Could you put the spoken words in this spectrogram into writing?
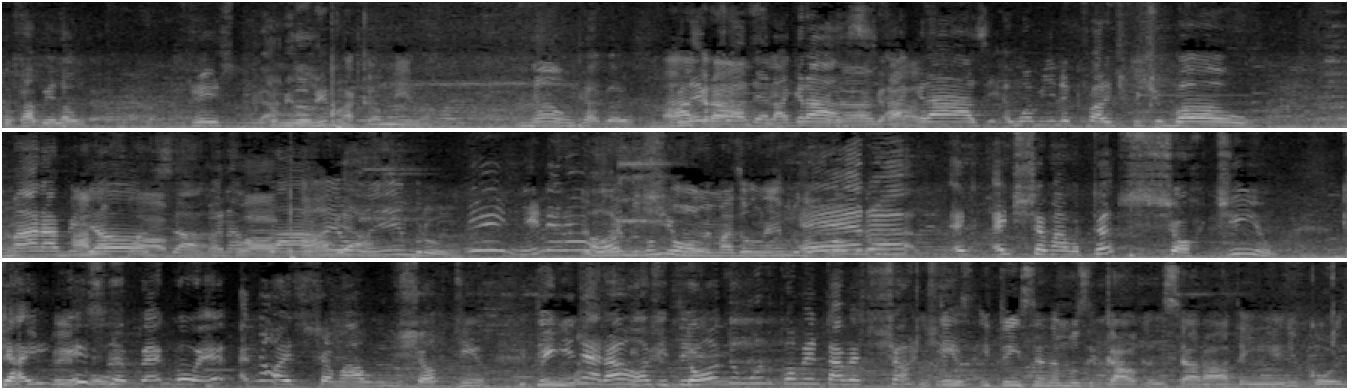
do cabelão crespo. Camila Lima? A Camila. Não, que agora. Já Grazi. dela, a Grazi. A A Grazi. Grazi, uma menina que fala de futebol. Maravilhosa. Ana Ana Flávia. Flávia. Ah, eu lembro. Menina, era Eu não lembro do ótimo. nome, mas eu lembro do Era. programa. A gente chamava tanto shortinho que aí Pegou. se pegou. Eu, nós chamávamos de shortinho. tem Menina, era ótimo. tem- Todo mundo comentava esse E tem, shortinho. e tem cena musical aqui no Ceará, tem N coisas.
